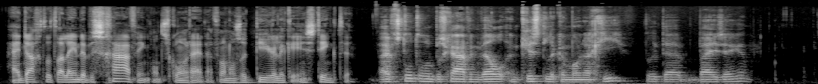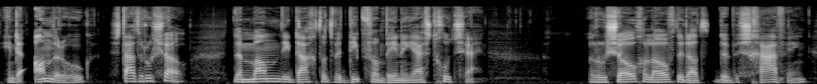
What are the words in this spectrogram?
Hij dacht dat alleen de beschaving ons kon redden van onze dierlijke instincten. Hij verstond onder beschaving wel een christelijke monarchie, wil ik daarbij zeggen. In de andere hoek staat Rousseau, de man die dacht dat we diep van binnen juist goed zijn. Rousseau geloofde dat de beschaving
